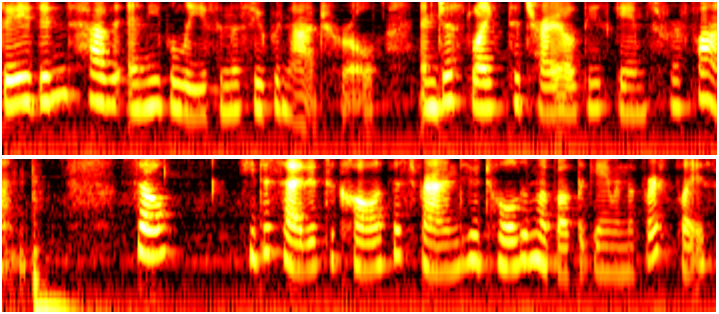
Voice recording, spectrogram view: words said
they didn't have any belief in the supernatural and just liked to try out these games for fun. So, he decided to call up his friend who told him about the game in the first place,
